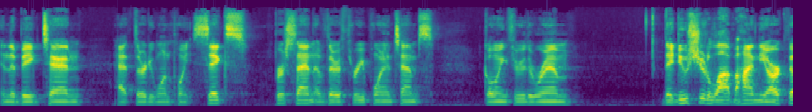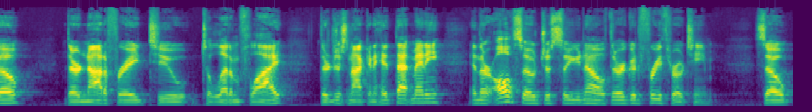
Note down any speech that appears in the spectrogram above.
in the Big Ten at 31.6% of their three point attempts going through the rim. They do shoot a lot behind the arc though. They're not afraid to to let them fly. They're just not going to hit that many. And they're also, just so you know, they're a good free throw team. So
